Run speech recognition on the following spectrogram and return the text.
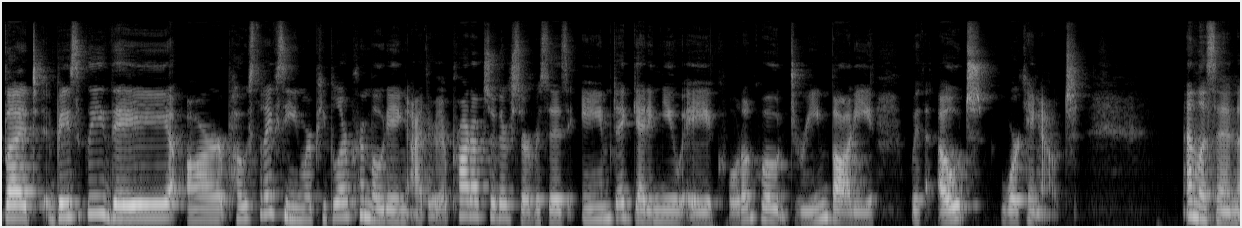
but basically, they are posts that I've seen where people are promoting either their products or their services aimed at getting you a quote unquote dream body without working out. And listen,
